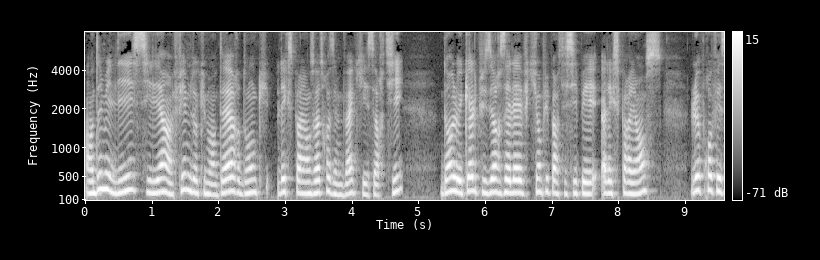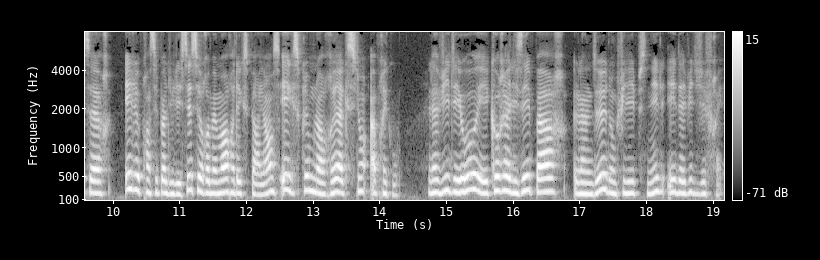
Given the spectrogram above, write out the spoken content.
En 2010, il y a un film documentaire, donc L'expérience de la troisième vague, qui est sorti, dans lequel plusieurs élèves qui ont pu participer à l'expérience, le professeur et le principal du lycée se remémorent l'expérience et expriment leur réaction après coup. La vidéo est co-réalisée par l'un d'eux, donc Philippe Snell et David Jeffrey.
